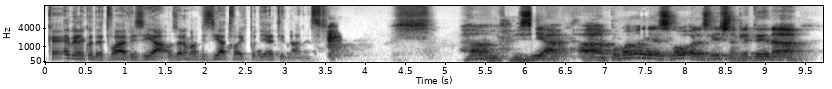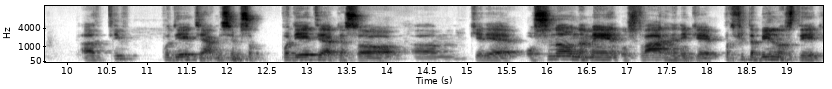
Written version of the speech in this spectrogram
Kaj bi rekel, da je tvoja vizija, oziroma vizija tvojih podjetij danes? Um, vizija. Um, po mojem je zelo različna, glede na uh, tip podjetja. Mislim, so podjetja, ki so. Um, Ker je osnovni namen ustvarjanja neke profitabilnosti,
